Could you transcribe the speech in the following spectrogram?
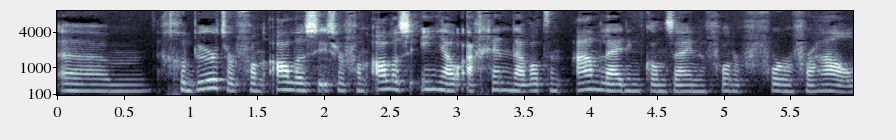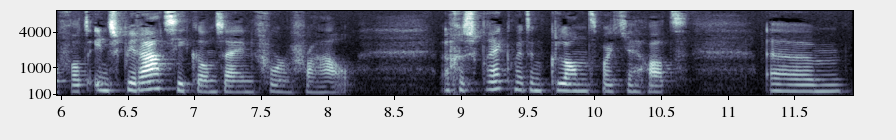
um, gebeurt er van alles, is er van alles in jouw agenda wat een aanleiding kan zijn voor, een verhaal, of wat inspiratie kan zijn voor een verhaal. Een gesprek met een klant wat je had, um,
